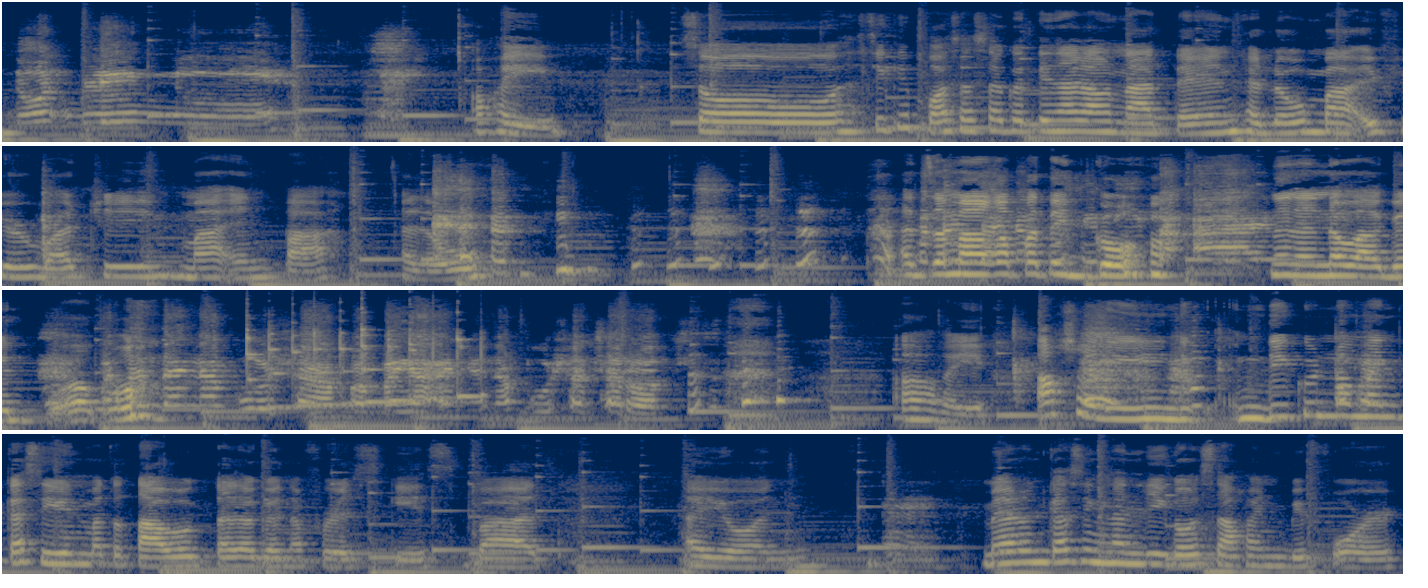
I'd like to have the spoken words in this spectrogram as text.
Don't blame me. Okay. So, sige po, sasagutin na lang natin. Hello, Ma, if you're watching. Ma and Pa. Hello. At sa mga kapatid ko, nananawagan po ako. Matanda na po siya. Pabayaan niyo na po siya, charot. Okay. Actually, hindi, hindi ko naman kasi yun matatawag talaga na first kiss. But, ayun. Meron kasing nanligaw sa akin before.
